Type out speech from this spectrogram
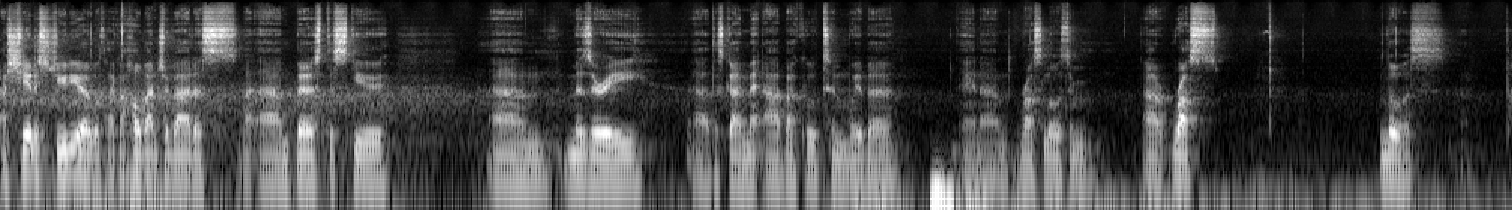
I shared a studio with like a whole bunch of artists, like um, Burst Askew, um, Misery, uh, this guy Matt Arbuckle, Tim Weber, and um, Ross Lewis and uh, Ross Lewis. I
